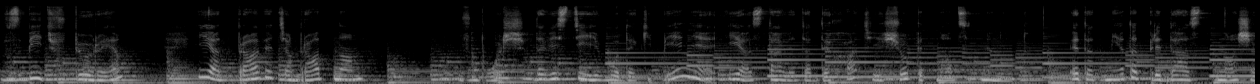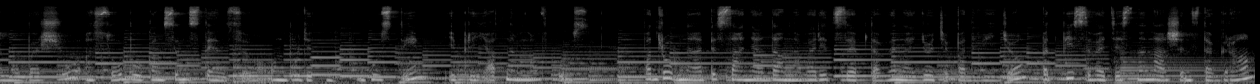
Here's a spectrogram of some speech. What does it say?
взбить в пюре и отправить обратно в борщ, довести его до кипения и оставить отдыхать еще 15 минут. Этот метод придаст нашему борщу особую консистенцию. Он будет густым и приятным на вкус. Подробное описание данного рецепта вы найдете под видео. Подписывайтесь на наш инстаграм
